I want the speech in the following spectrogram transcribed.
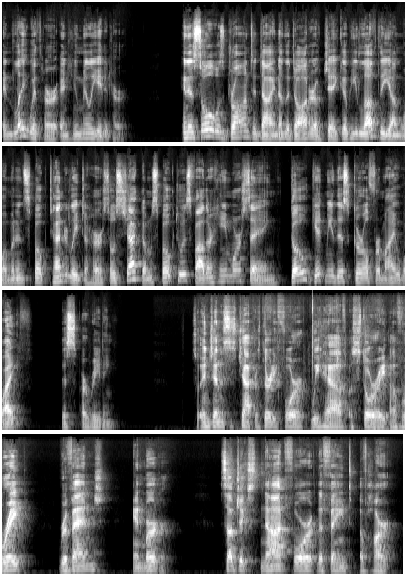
and lay with her and humiliated her. And his soul was drawn to Dinah, the daughter of Jacob. He loved the young woman and spoke tenderly to her. So Shechem spoke to his father Hamor, saying, Go get me this girl for my wife. This our reading. So in Genesis chapter 34, we have a story of rape, revenge, and murder. Subjects not for the faint of heart.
